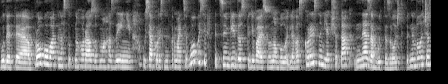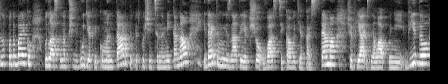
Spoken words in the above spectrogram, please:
будете пробувати наступного разу в магазині. Уся корисна інформація в описі під цим відео. Сподіваюсь, воно було для вас корисним. Якщо так, не забудьте залишити під ним величезну вподобайку. Будь ласка, напишіть будь-який коментар та підпишіться на мій канал і дайте мені знати, якщо вас цікавить якась тема, щоб я зняла по ній відео.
